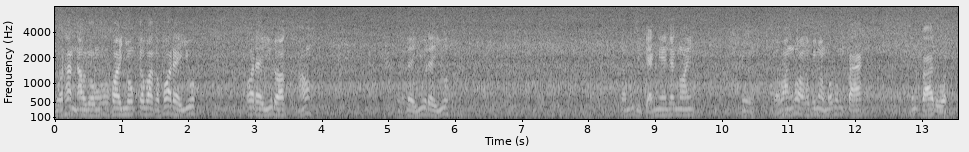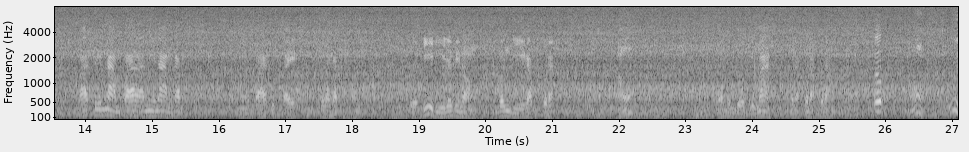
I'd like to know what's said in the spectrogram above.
บ่ท่านเอาลงคอยยกแต่ว่ากับพ่อได้อยู่ก็ได้อยู่ดอกเอาได้อยู่ได้อยู่ แต่มันสิแข็งแน่จักน่อยเออระวังว่าครับพี่น้องมาเบิ่งปลาเบิ่งปลาโดดปลาตื้นน้ำปลามีน้ำครับปลาขึ้นไปตัวละครับโดดดีดีเลยพี่น้องเบิ่งดีครับตัวละเอาเอามันโดดขึ้นมาตัวละตัวละตัวละอึ๊บเอาอุ้ย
